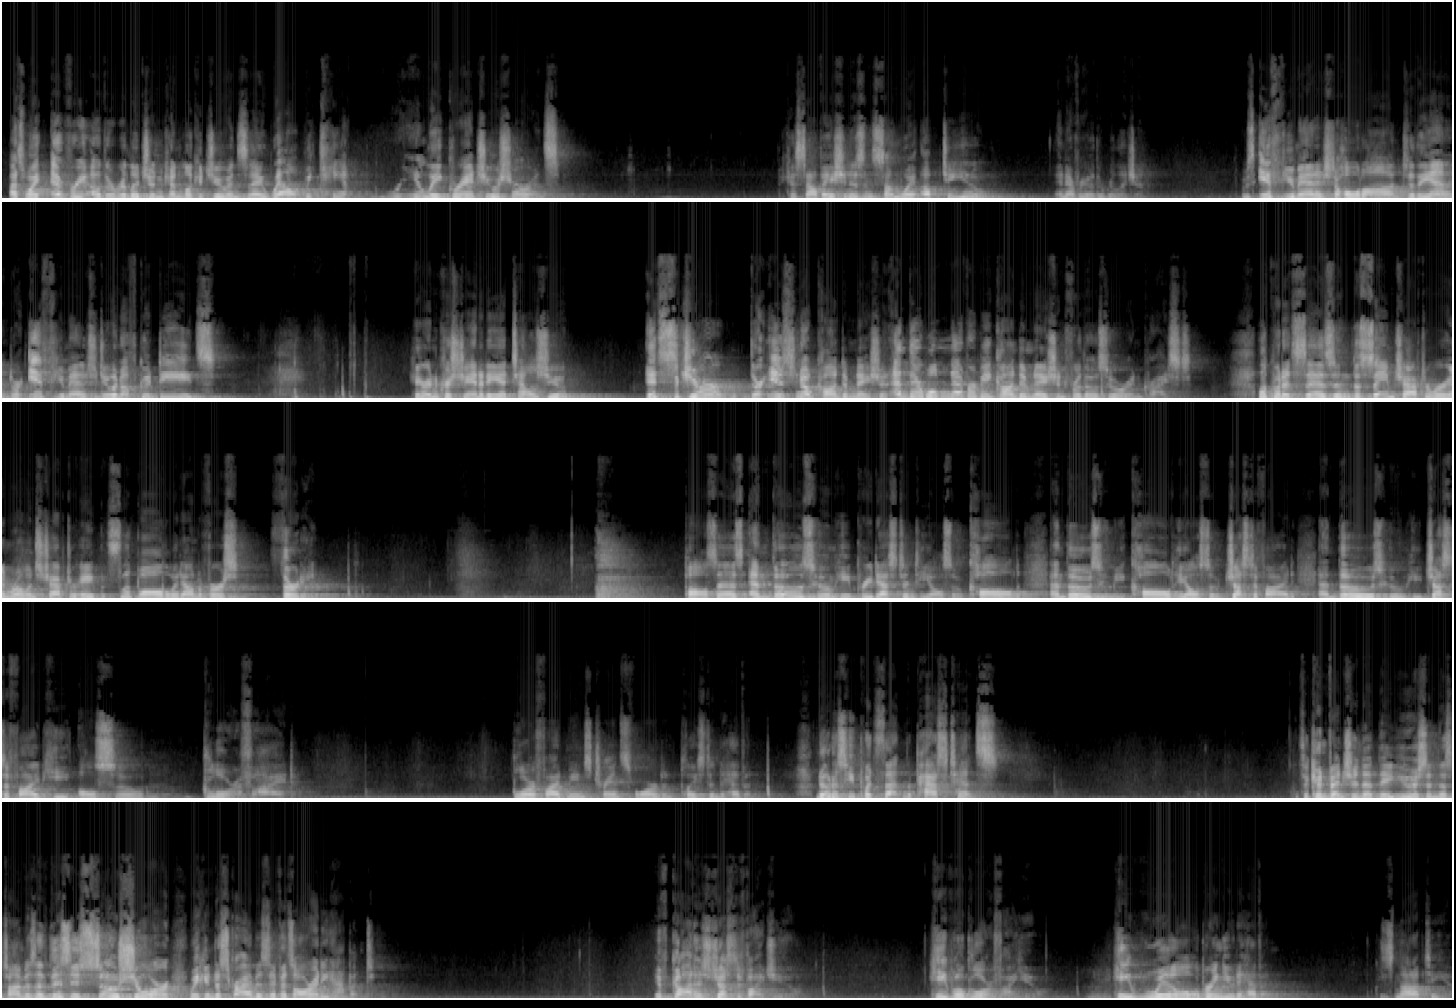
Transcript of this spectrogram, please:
That's why every other religion can look at you and say, well, we can't really grant you assurance because salvation is in some way up to you in every other religion. It was if you manage to hold on to the end, or if you manage to do enough good deeds. Here in Christianity, it tells you it's secure. There is no condemnation, and there will never be condemnation for those who are in Christ. Look what it says in the same chapter we're in, Romans chapter 8, but slip all the way down to verse 30. Paul says, And those whom he predestined, he also called, and those whom he called, he also justified, and those whom he justified, he also glorified. Glorified means transformed and placed into heaven. Notice he puts that in the past tense. It's a convention that they use in this time is that this is so sure we can describe as if it's already happened. If God has justified you, He will glorify you. He will bring you to heaven. Because it's not up to you,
